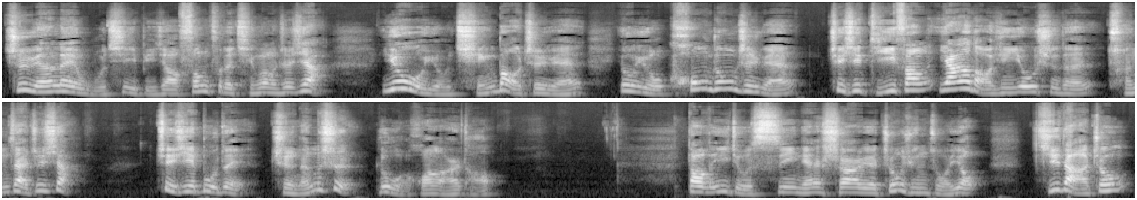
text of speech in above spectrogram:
支援类武器比较丰富的情况之下，又有情报支援，又有空中支援，这些敌方压倒性优势的存在之下。这些部队只能是落荒而逃。到了一九四一年十二月中旬左右，吉打州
